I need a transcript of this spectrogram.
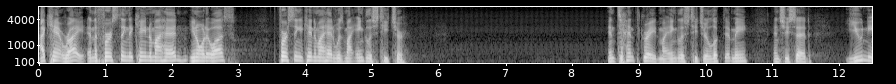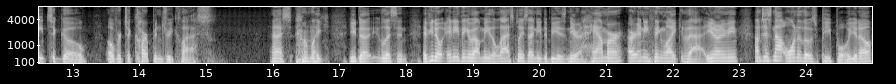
I can't write. And the first thing that came to my head, you know what it was? First thing that came to my head was my English teacher. In 10th grade, my English teacher looked at me and she said, You need to go over to carpentry class. And I, am like, you do, listen, if you know anything about me, the last place I need to be is near a hammer or anything like that. You know what I mean? I'm just not one of those people, you know?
